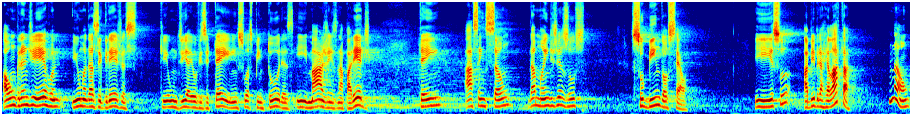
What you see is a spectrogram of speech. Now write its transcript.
Há um grande erro em uma das igrejas que um dia eu visitei, em suas pinturas e imagens na parede, tem a ascensão da mãe de Jesus, subindo ao céu. E isso a Bíblia relata? Não,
